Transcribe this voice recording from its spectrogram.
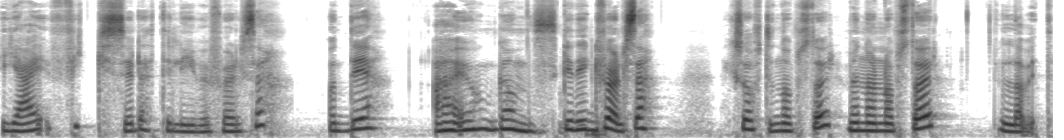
'jeg fikser dette livet'-følelse. Og det er jo en ganske digg følelse. Ikke så ofte den oppstår, men når den oppstår, love it.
